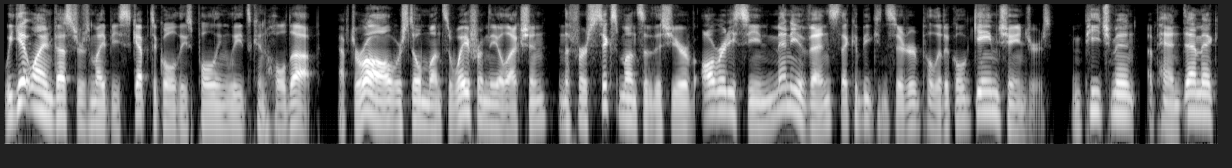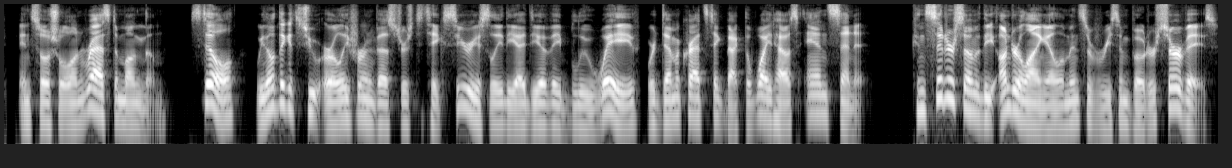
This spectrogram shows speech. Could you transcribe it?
We get why investors might be skeptical these polling leads can hold up. After all, we're still months away from the election, and the first six months of this year have already seen many events that could be considered political game changers impeachment, a pandemic, and social unrest among them. Still, we don't think it's too early for investors to take seriously the idea of a blue wave where Democrats take back the White House and Senate. Consider some of the underlying elements of recent voter surveys.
